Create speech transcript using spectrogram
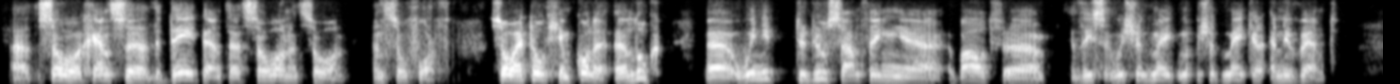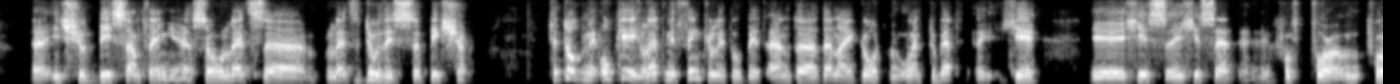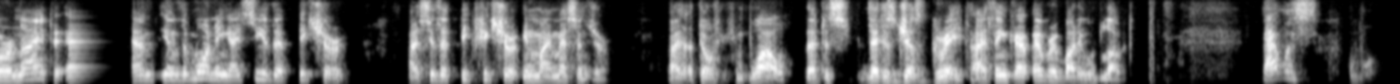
Uh, so hence uh, the date and uh, so on and so on and so forth. So I told him, Kole, look, we need to do something about this. We should make we should make an event uh, Uh, it should be something. Uh, so let's uh, let's do this uh, picture. He told me, okay, let me think a little bit, and uh, then I go went to bed. he he's, he said for for um, for a night, and in the morning I see that picture. I see that big picture in my messenger. I told him, "Wow, that is that is just great. I think everybody would love it." That was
